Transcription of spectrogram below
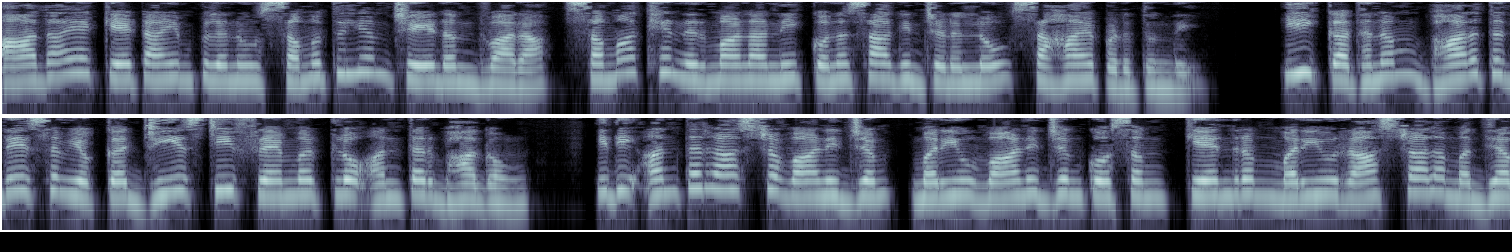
ఆదాయ కేటాయింపులను సమతుల్యం చేయడం ద్వారా సమాఖ్య నిర్మాణాన్ని కొనసాగించడంలో సహాయపడుతుంది. ఈ కథనం భారతదేశం యొక్క జీఎస్టీ ఫ్రేమ్వర్క్లో అంతర్భాగం ఇది అంతర్రాష్ట్ర వాణిజ్యం మరియు వాణిజ్యం కోసం కేంద్రం మరియు రాష్ట్రాల మధ్య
